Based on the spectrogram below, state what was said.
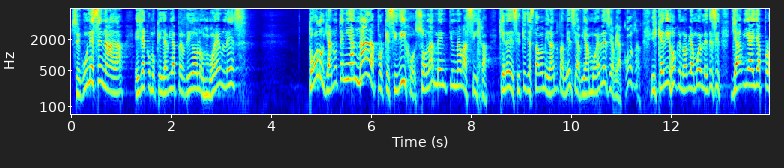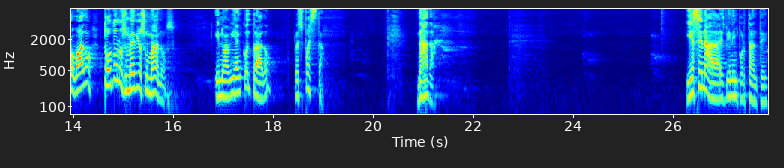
Según ese nada, ella como que ya había perdido los muebles, todo, ya no tenía nada, porque si dijo solamente una vasija, quiere decir que ya estaba mirando también si había muebles, si había cosas. ¿Y qué dijo que no había muebles? Es decir, ya había ella probado todos los medios humanos y no había encontrado respuesta. Nada. Y ese nada es bien importante.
